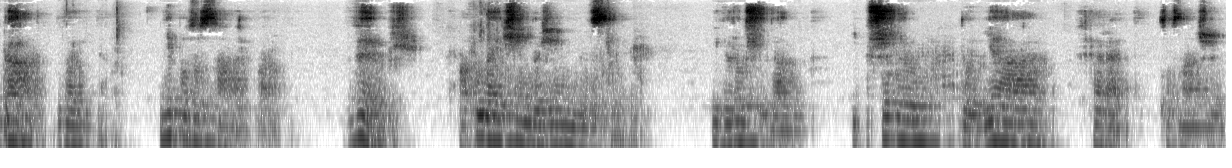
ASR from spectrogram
Gad Dawida, nie pozostawaj w Baronie, wyrusz, a udaj się do ziemi ludzkiej. I wyruszył Dawid i przybył do Jaar Heret, co znaczy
